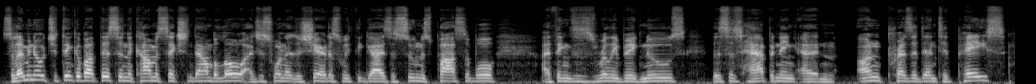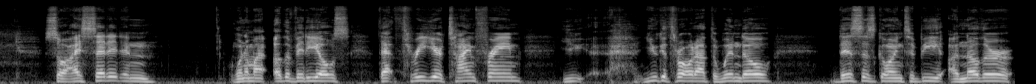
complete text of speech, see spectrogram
So let me know what you think about this in the comment section down below. I just wanted to share this with you guys as soon as possible. I think this is really big news. This is happening at an unprecedented pace. So I said it in one of my other videos, that three-year time frame, you you could throw it out the window. This is going to be another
